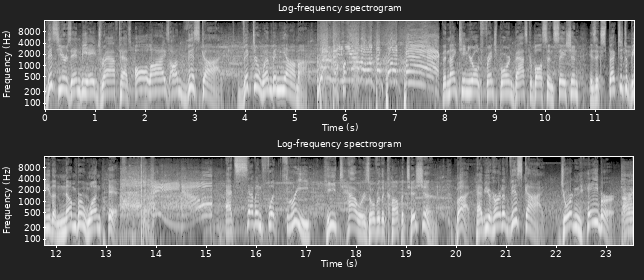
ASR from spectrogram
This year's NBA draft has all eyes on this guy, Victor Wembanyama. Wembanyama with the putback! The 19 year old French born basketball sensation is expected to be the number one pick. Hey now! At 7 foot 3, he towers over the competition. But have you heard of this guy, Jordan Haber? I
